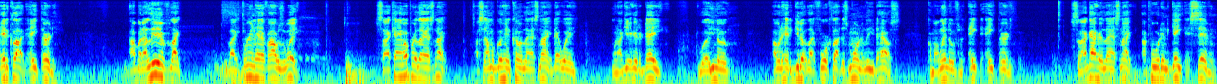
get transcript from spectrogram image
eight o'clock to eight thirty. Uh, but I live like, like three and a half hours away. So I came up here last night. I said, I'm gonna go ahead and come last night. That way, when I get here today, well, you know, I would have had to get up like four o'clock this morning, leave the house. Cause my window from eight to 8.30. So I got here last night. I pulled in the gate at seven.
